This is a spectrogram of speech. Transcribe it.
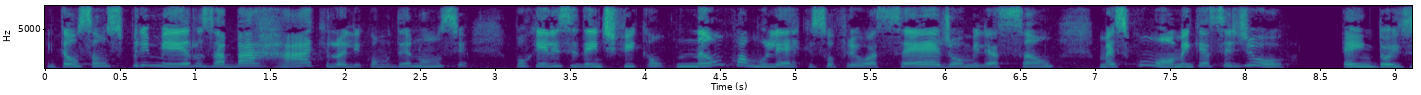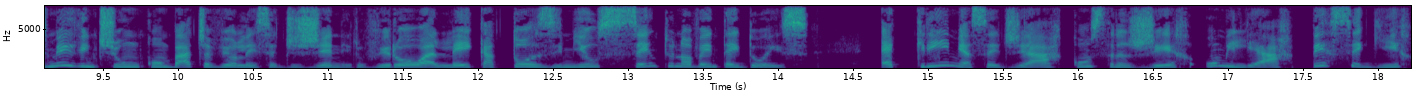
Então são os primeiros a barrar aquilo ali como denúncia, porque eles se identificam não com a mulher que sofreu assédio, a humilhação, mas com o homem que assediou. Em 2021, o combate à violência de gênero virou a Lei 14.192. É crime assediar, constranger, humilhar, perseguir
